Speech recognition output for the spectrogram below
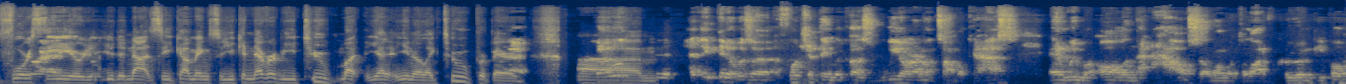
foresee right. or you did not see coming. So you can never be too much, you know, like too prepared. Yeah. Um, I think that it was a fortunate thing because we are an ensemble cast and we were all in that house along with a lot of crew and people.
